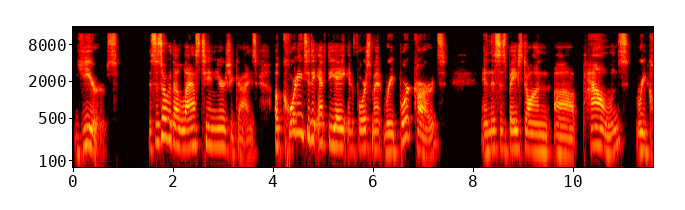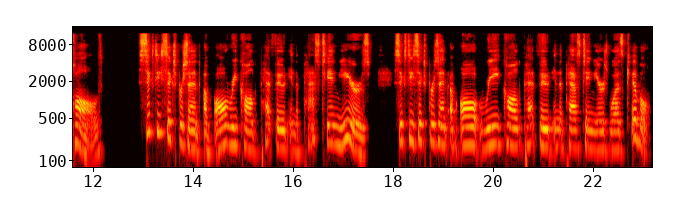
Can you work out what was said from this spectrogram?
years, this is over the last 10 years, you guys. According to the FDA enforcement report cards, and this is based on uh, pounds recalled. 66% of all recalled pet food in the past 10 years, 66% of all recalled pet food in the past 10 years was kibble.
